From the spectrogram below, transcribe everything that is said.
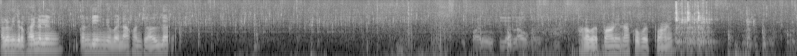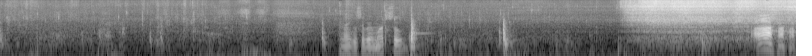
હાલો, મિત્રો ફાઇનલી કન્ટિન્યુ ભાઈ નાખવાનું છે હળદર. પાણી તૈયાર લાવો ભાઈ. હાલો ભાઈ પાણી નાખો ભાઈ પાણી. નાખ્યું છે ભાઈ મરસું આ હા હા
